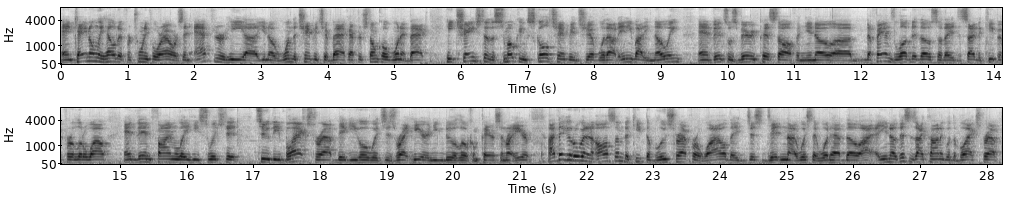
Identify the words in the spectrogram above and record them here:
and Kane only held it for 24 hours, and after he, uh, you know, won the championship back, after Stone Cold won it back, he changed to the Smoking Skull Championship without anybody knowing, and Vince was very pissed off, and you know, uh, the fans loved it though, so they decided to keep it for a little while, and then finally he switched it to the black strap Big Eagle, which is right here, and you can do a little comparison right here. I think it would have been awesome to keep the blue strap for a while. They just didn't. I wish they would have, though. I, You know, this is iconic with the black strap,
